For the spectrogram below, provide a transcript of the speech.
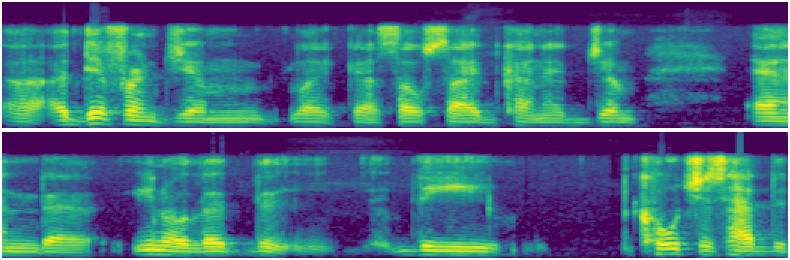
uh, a different gym like a Southside kind of gym, and uh, you know the the the coaches had to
